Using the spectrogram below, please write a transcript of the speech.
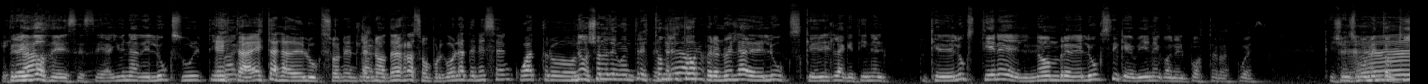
pero hay dos de SC, hay una deluxe última. Esta, esta es la deluxe, son no, tenés razón, porque vos la tenés en cuatro. No, yo la tengo en tres tomitos, pero no es la de deluxe, que es la que tiene el. que deluxe tiene el nombre deluxe y que viene con el póster después. Que yo en su momento aquí,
